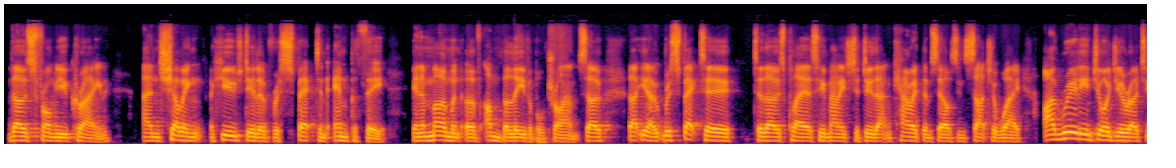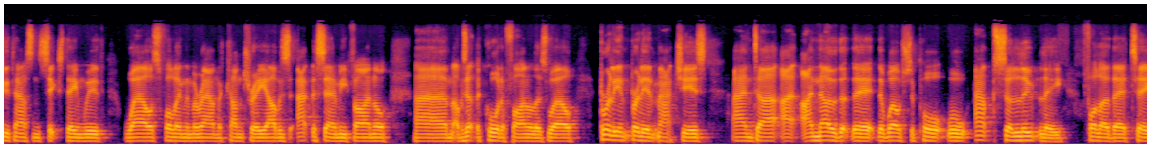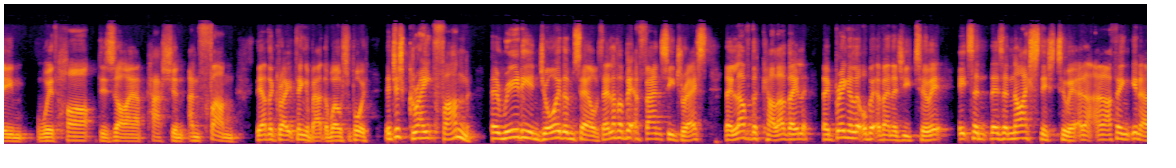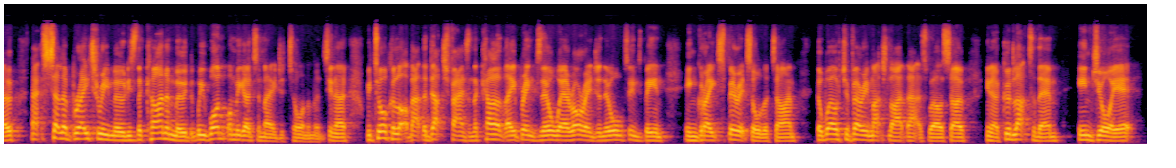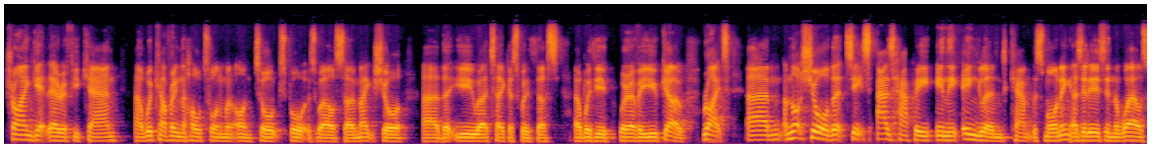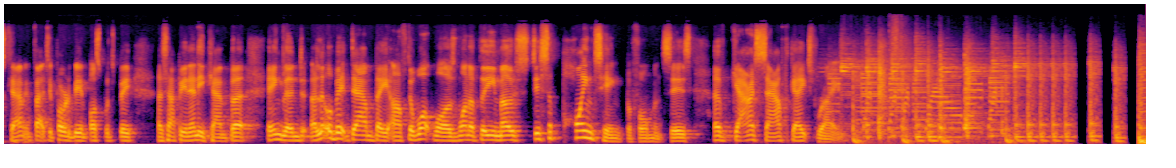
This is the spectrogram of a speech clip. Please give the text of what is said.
those from Ukraine and showing a huge deal of respect and empathy in a moment of unbelievable triumph. So, uh, you know, respect to to those players who managed to do that and carried themselves in such a way. I really enjoyed Euro 2016 with Wales, following them around the country. I was at the semi final, um, I was at the quarter final as well. Brilliant, brilliant matches. And uh, I, I know that the, the Welsh support will absolutely follow their team with heart, desire, passion, and fun. The other great thing about the Welsh support, they're just great fun. They really enjoy themselves. They love a bit of fancy dress. They love the colour. They they bring a little bit of energy to it. It's a there's a niceness to it, and, and I think you know that celebratory mood is the kind of mood that we want when we go to major tournaments. You know, we talk a lot about the Dutch fans and the colour they bring because they all wear orange and they all seem to be in in great spirits all the time. The Welsh are very much like that as well. So you know, good luck to them. Enjoy it. Try and get there if you can. Uh, we're covering the whole tournament on Talk Sport as well, so make sure uh, that you uh, take us with us uh, with you wherever you go. Right, um, I'm not sure that it's as happy in the England camp this morning as it is in the Wales camp. In fact, it'd probably be impossible to be as happy in any camp. But England a little bit downbeat after what was one of the most disappointing performances of Gareth Southgate's reign.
